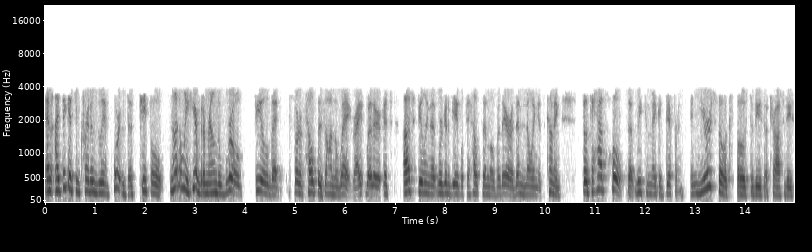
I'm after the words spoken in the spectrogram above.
And I think it's incredibly important that people, not only here, but around the world, feel that sort of help is on the way, right? Whether it's us feeling that we're going to be able to help them over there or them knowing it's coming. So to have hope that we can make a difference, and you're so exposed to these atrocities,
